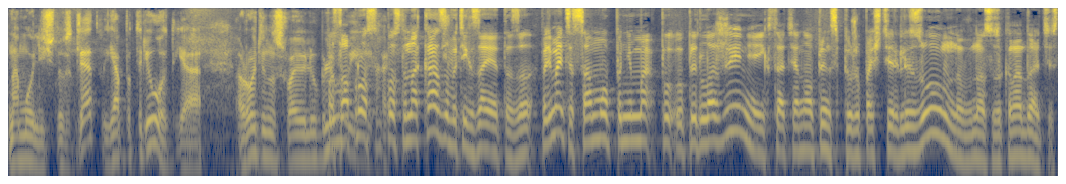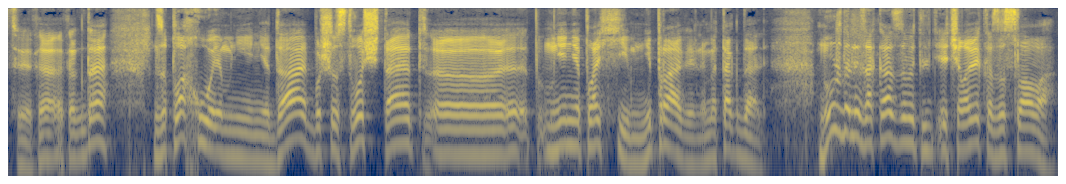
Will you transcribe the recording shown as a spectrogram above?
на мой личный взгляд, я патриот, я родину свою люблю. Просто вопрос, и... просто наказывать их за это. За... Понимаете, само понима... предложение, и, кстати, оно, в принципе, уже почти реализовано в нас в законодательстве, когда за плохое мнение, да, большинство считают э, мнение плохим, неправильным и так далее. Нужно ли заказывать человека за слова?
